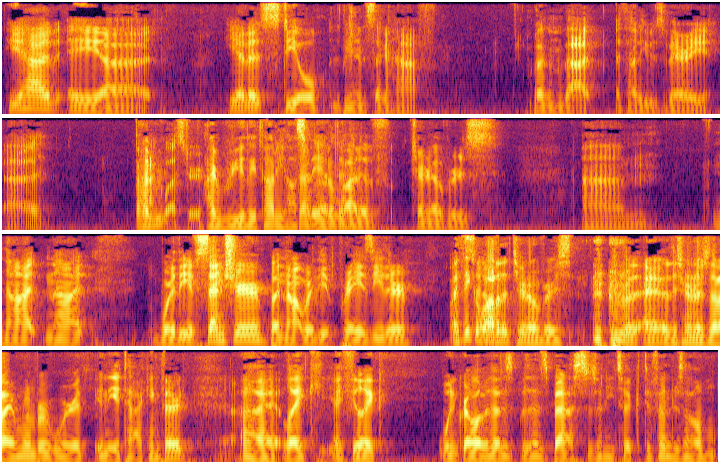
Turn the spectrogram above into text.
He had a uh, he had a steal at the beginning of the second half. But other than that, I thought he was very uh, I re- I really thought he hustled. thought he had a there. lot of turnovers. Um, not not worthy of censure, but not worthy of praise either. I think So- a lot of the turnovers, uh, the turnovers that I remember were in the attacking third. Yeah. Uh, like I feel like when Grella was at his was at his best is when he took defenders on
